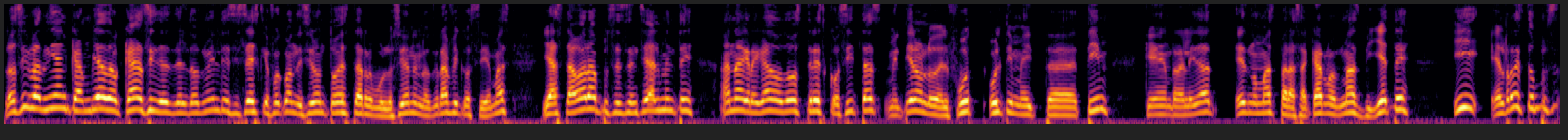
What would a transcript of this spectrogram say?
los FIFA ni han cambiado casi desde el 2016, que fue cuando hicieron toda esta revolución en los gráficos y demás. Y hasta ahora, pues esencialmente han agregado dos, tres cositas. Metieron lo del Foot Ultimate eh, Team, que en realidad es nomás para sacarnos más billete. Y el resto, pues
